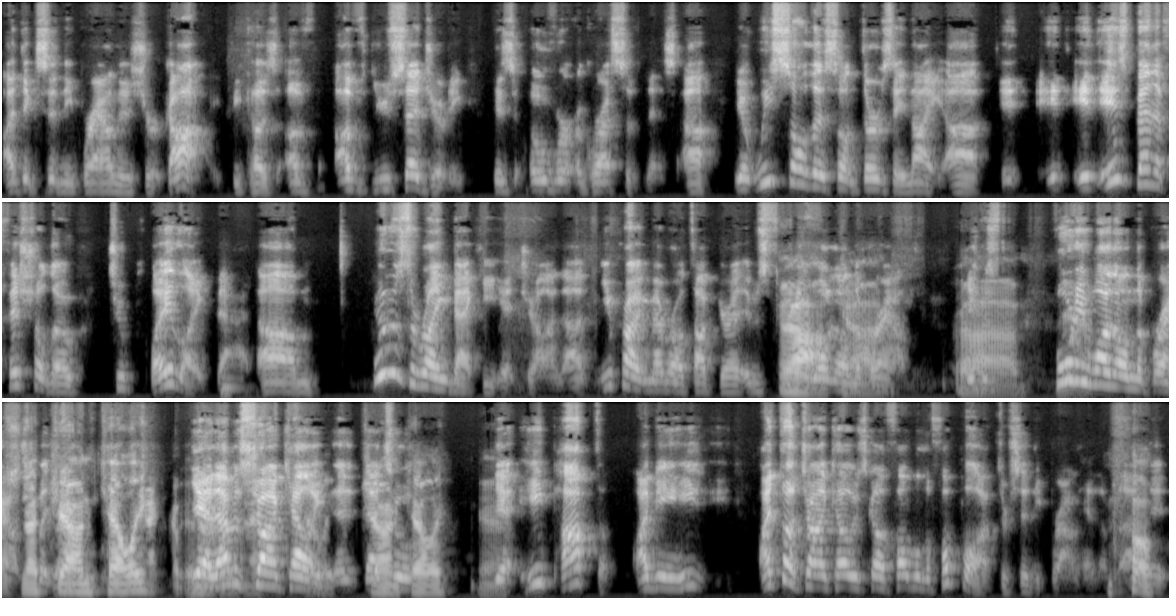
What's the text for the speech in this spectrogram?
I think Sydney Brown is your guy because of of you said Jody his over aggressiveness. Uh, you know, we saw this on Thursday night. Uh, it, it, it is beneficial though to play like that. Um, who was the running back he hit, John? Uh, you probably remember on top of your head. It was 41 oh, on the Browns. It was uh, 41 yeah. on the Browns. That John Kelly? Yeah, that was John Kelly. That's John who, Kelly. Yeah. yeah. he popped him. I mean, he. I thought John Kelly was going to fumble the football after Sydney Brown hit him. Oh, it,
